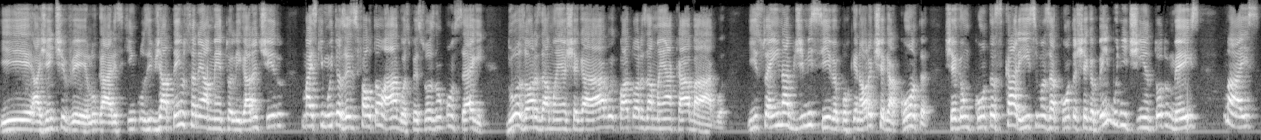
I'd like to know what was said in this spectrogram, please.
E a gente vê lugares que, inclusive, já tem o saneamento ali garantido, mas que muitas vezes faltam água, as pessoas não conseguem. Duas horas da manhã chega a água e quatro horas da manhã acaba a água. Isso é inadmissível, porque na hora que chega a conta, chegam contas caríssimas, a conta chega bem bonitinha todo mês, mas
